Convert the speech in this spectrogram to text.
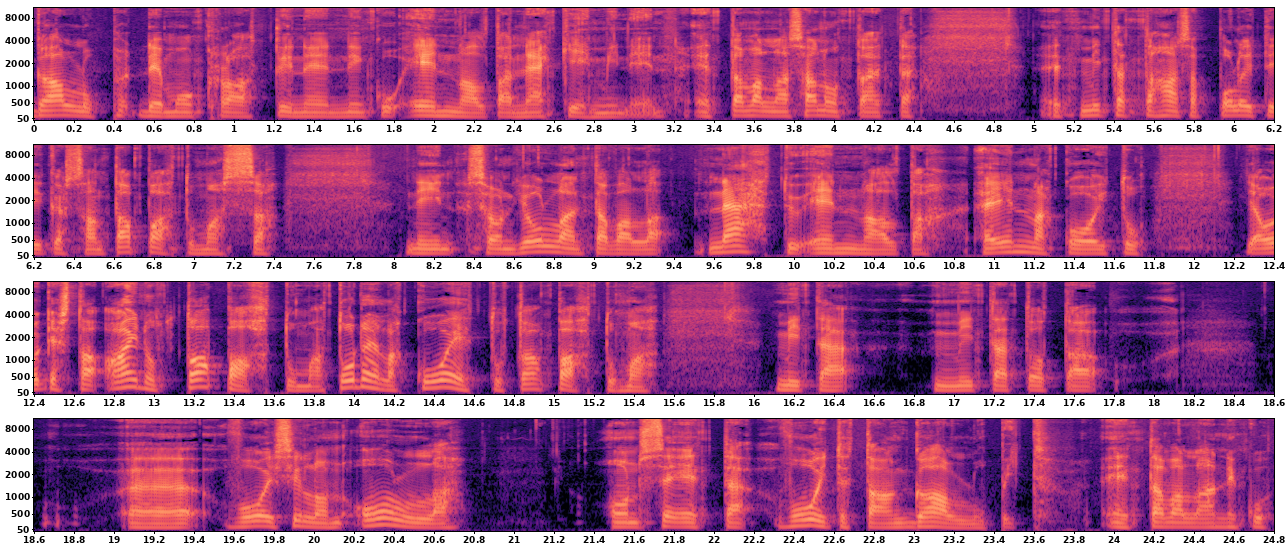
Gallup-demokraattinen niin kuin ennalta näkeminen. Että tavallaan sanotaan, että, että mitä tahansa politiikassa on tapahtumassa, niin se on jollain tavalla nähty ennalta ennakoitu. Ja oikeastaan ainut tapahtuma, todella koettu tapahtuma, mitä, mitä tota, ö, voi silloin olla, on se, että voitetaan gallupit. Että tavallaan niin kuin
